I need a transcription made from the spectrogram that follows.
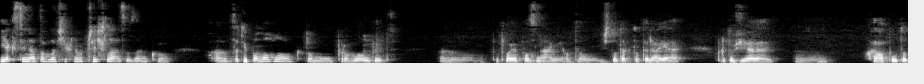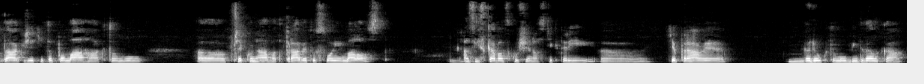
jak jsi na tohle všechno přišla, Zuzanko? A co ti pomohlo k tomu prohloubit uh, to tvoje poznání o tom, že to takto teda je? Protože uh, chápu to tak, že ti to pomáhá k tomu uh, překonávat právě tu svoji malost a získávat zkušenosti, které uh, tě právě vedou k tomu být velká.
